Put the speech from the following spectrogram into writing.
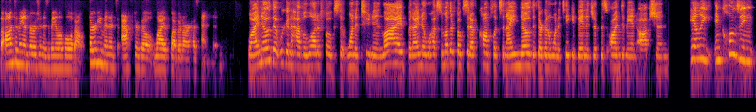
The on demand version is available about 30 minutes after the live webinar has ended. Well, I know that we're going to have a lot of folks that want to tune in live, but I know we'll have some other folks that have conflicts, and I know that they're going to want to take advantage of this on demand option. Haley, in closing,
